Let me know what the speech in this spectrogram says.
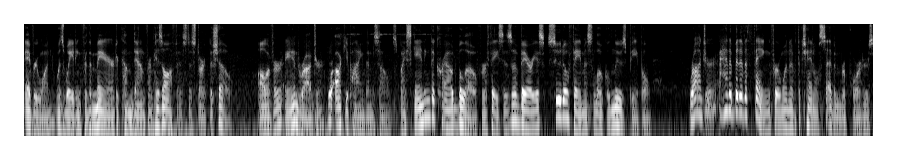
Everyone was waiting for the mayor to come down from his office to start the show. Oliver and Roger were occupying themselves by scanning the crowd below for faces of various pseudo famous local news people. Roger had a bit of a thing for one of the Channel 7 reporters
